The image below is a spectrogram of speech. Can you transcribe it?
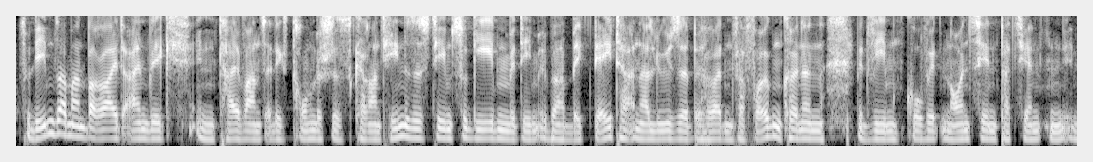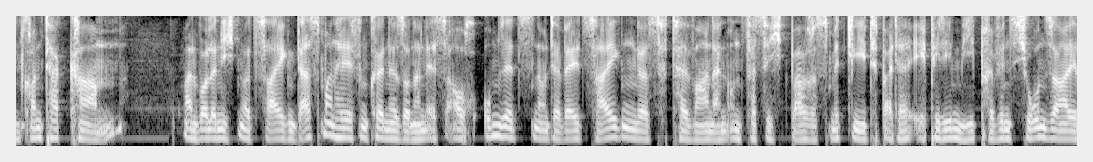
Zudem sei man bereit, Einblick in Taiwans elektronisches Quarantänesystem System zu geben, mit dem über Big Data Analyse Behörden verfolgen können, mit wem Covid-19-Patienten in Kontakt kamen. Man wolle nicht nur zeigen, dass man helfen könne, sondern es auch umsetzen und der Welt zeigen, dass Taiwan ein unverzichtbares Mitglied bei der Epidemieprävention sei,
